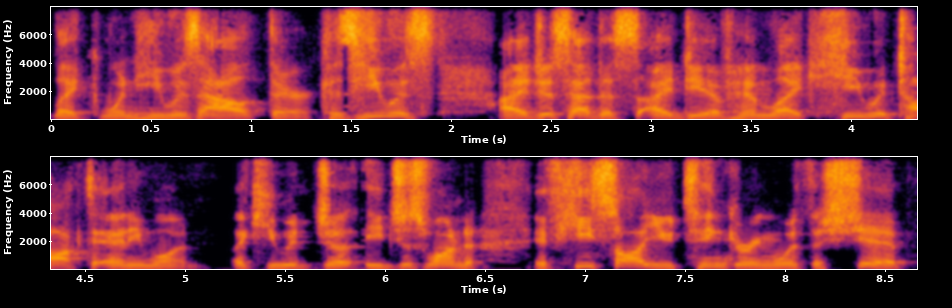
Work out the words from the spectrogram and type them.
Like when he was out there, because he was, I just had this idea of him like he would talk to anyone. Like he would just, he just wanted to. If he saw you tinkering with a ship,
